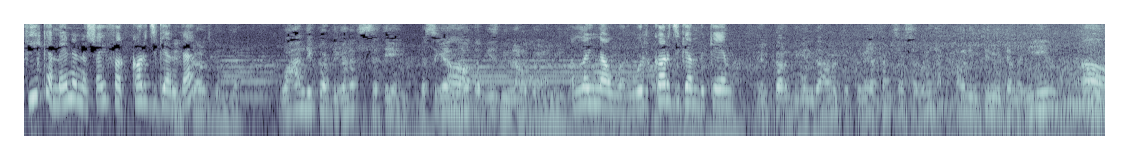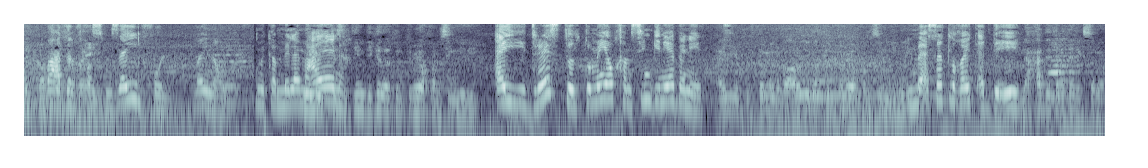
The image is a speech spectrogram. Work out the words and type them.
في كمان أنا شايفة الكارديجان ده الكارديجان ده وعندي كارديجانات الستان بس جاي آه. النهارده بإذن الله رب العالمين. الله ينور. والكارديجان بكام الكارديجان ده عامل 375 يعني حوالي 280 آه 275. بعد الخصم. زي الفل. الله ينور. مكملة معانا. الفساتين دي كده 350 جنيه. أي dress؟ 350 جنيه يا بنات. أي فستان اللي بعرضه ده 350 جنيه. المقاسات لغاية قد إيه؟ لحد 3 X large.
